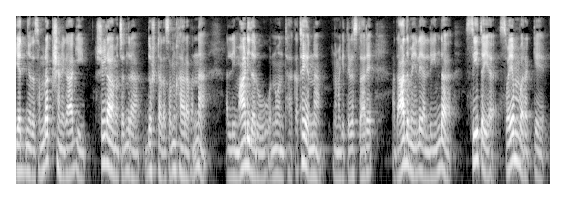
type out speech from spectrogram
ಯಜ್ಞದ ಸಂರಕ್ಷಣೆಗಾಗಿ ಶ್ರೀರಾಮಚಂದ್ರ ದುಷ್ಟರ ಸಂಹಾರವನ್ನ ಅಲ್ಲಿ ಮಾಡಿದರು ಅನ್ನುವಂತಹ ಕಥೆಯನ್ನು ನಮಗೆ ತಿಳಿಸ್ತಾರೆ. ಅದಾದ ಮೇಲೆ ಅಲ್ಲಿಯಿಂದ ಸೀತೆಯ ಸ್ವಯಂವರಕ್ಕೆ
